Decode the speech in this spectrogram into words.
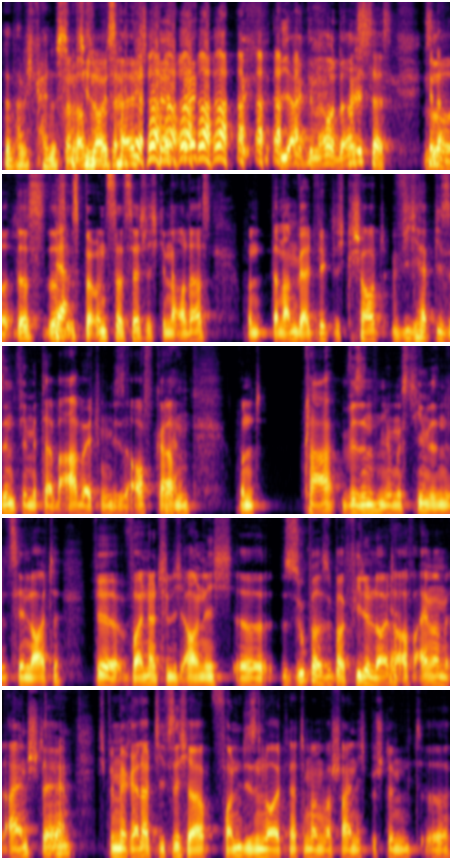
dann habe ich keine Lust dann auf die Leute. Halt. ja, genau das. Ist das. Genau. So, das das ja. ist bei uns tatsächlich genau das. Und dann haben wir halt wirklich geschaut, wie happy sind wir mit der Bearbeitung dieser Aufgaben. Ja. Und klar, wir sind ein junges Team, wir sind zehn Leute. Wir wollen natürlich auch nicht äh, super, super viele Leute ja. auf einmal mit einstellen. Ja. Ich bin mir relativ sicher, von diesen Leuten hätte man wahrscheinlich bestimmt äh,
